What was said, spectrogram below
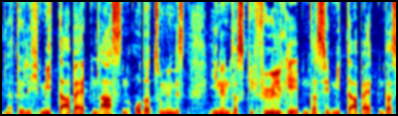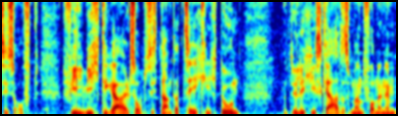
natürlich mitarbeiten lassen oder zumindest ihnen das Gefühl geben, dass sie mitarbeiten. Das ist oft viel wichtiger, als ob sie es dann tatsächlich tun. Natürlich ist klar, dass man von einem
